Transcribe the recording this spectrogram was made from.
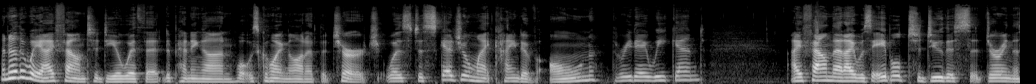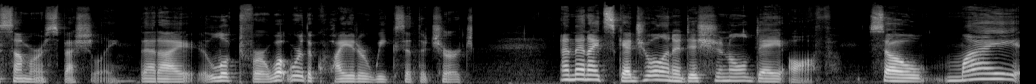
Another way I found to deal with it, depending on what was going on at the church, was to schedule my kind of own three day weekend. I found that I was able to do this during the summer, especially, that I looked for what were the quieter weeks at the church and then I'd schedule an additional day off. So my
